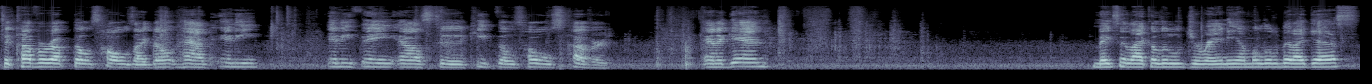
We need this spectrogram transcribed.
to cover up those holes. I don't have any anything else to keep those holes covered. And again, makes it like a little geranium a little bit, I guess.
